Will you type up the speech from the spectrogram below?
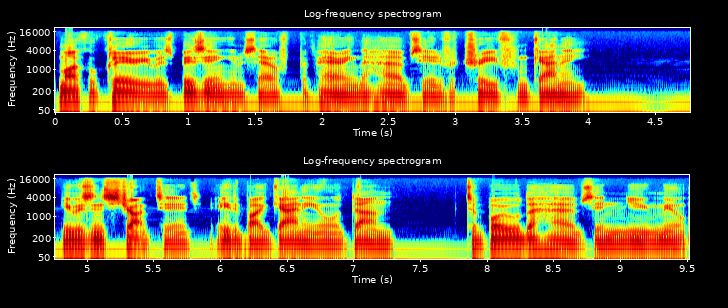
Michael Cleary was busying himself preparing the herbs he had retrieved from Ganey. He was instructed, either by Ganey or Dunn, to boil the herbs in new milk,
